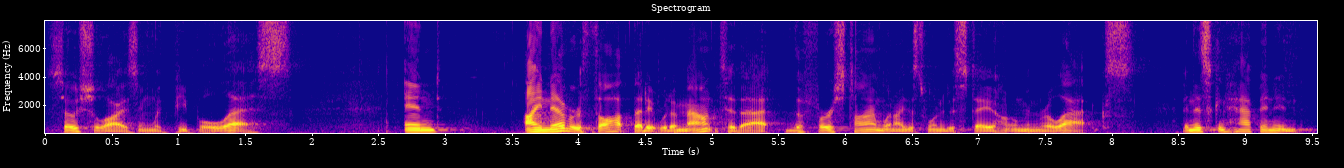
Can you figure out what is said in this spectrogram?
socializing with people less. And I never thought that it would amount to that the first time when I just wanted to stay home and relax. And this can happen in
